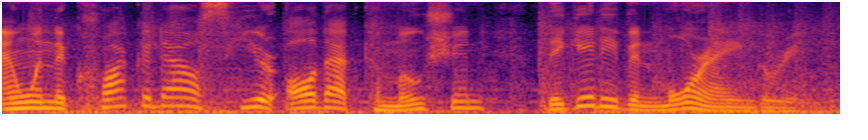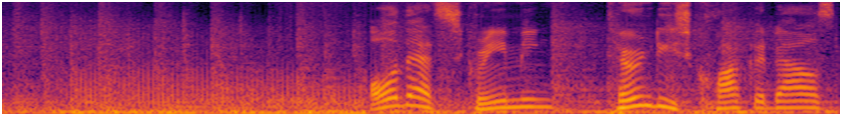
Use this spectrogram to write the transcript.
And when the crocodiles hear all that commotion, they get even more angry. All that screaming turned these crocodiles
